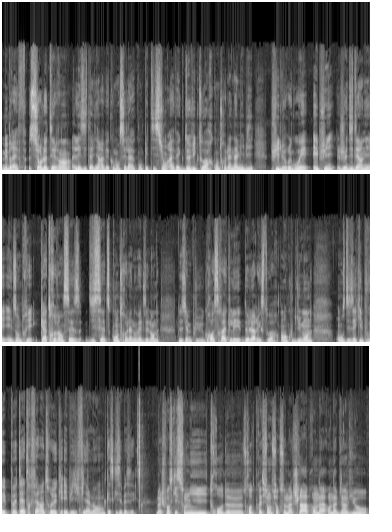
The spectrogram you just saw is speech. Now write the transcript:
Mais bref, sur le terrain, les Italiens avaient commencé la compétition avec deux victoires contre la Namibie, puis l'Uruguay, et puis jeudi dernier, ils ont pris 96-17 contre la Nouvelle-Zélande, deuxième plus grosse raclée de leur histoire en Coupe du Monde. On se disait qu'ils pouvaient peut-être faire un truc, et puis finalement, qu'est-ce qui s'est passé? Bah, je pense qu'ils se sont mis trop de, trop de pression sur ce match-là. Après, on a, on a bien vu au,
